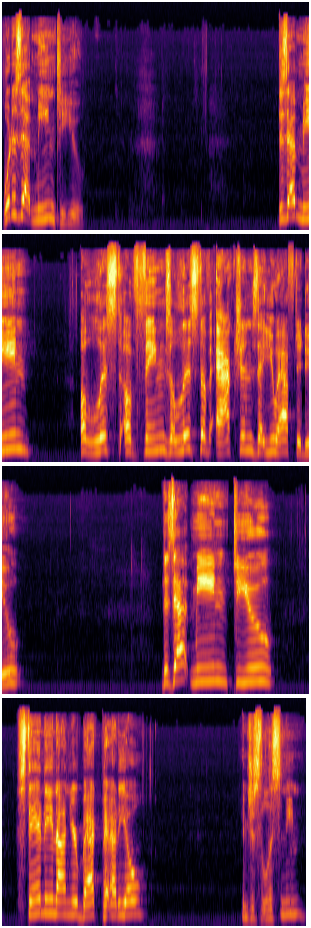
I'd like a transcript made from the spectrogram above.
What does that mean to you? Does that mean a list of things, a list of actions that you have to do? Does that mean to you standing on your back patio and just listening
